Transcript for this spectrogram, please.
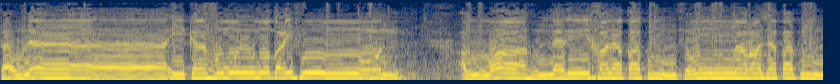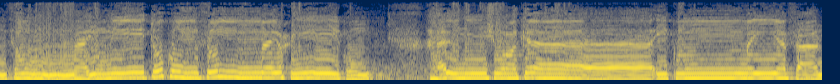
فأولئك هم المضعفون. الله الذي خلقكم ثم رزقكم ثم يميتكم ثم يحييكم. هل من شركائكم من يفعل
